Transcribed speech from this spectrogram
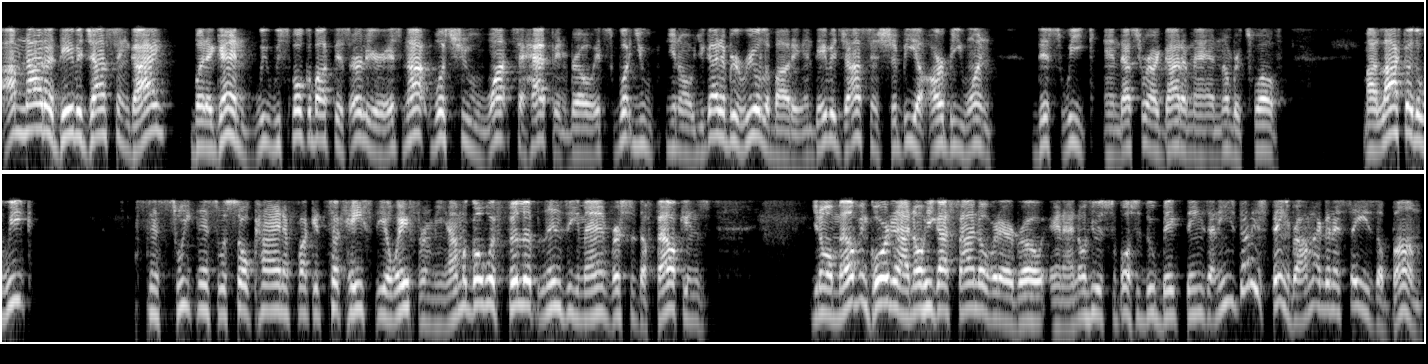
I'm not a David Johnson guy, but again, we, we spoke about this earlier. It's not what you want to happen, bro. It's what you you know, you gotta be real about it. And David Johnson should be a RB one this week, and that's where I got him at number twelve. My lock of the week, since Sweetness was so kind and fucking took Hasty away from me, I'm gonna go with Phillip Lindsay, man, versus the Falcons. You know, Melvin Gordon, I know he got signed over there, bro, and I know he was supposed to do big things, and he's done his thing, bro. I'm not gonna say he's a bum,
